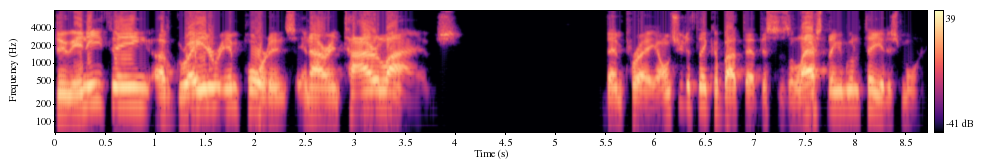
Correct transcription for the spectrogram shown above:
do anything of greater importance in our entire lives than pray. I want you to think about that. This is the last thing I'm going to tell you this morning.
